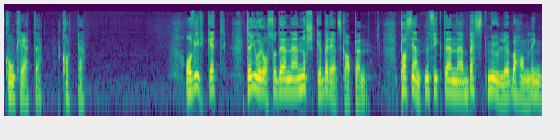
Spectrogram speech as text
konkrete, korte. Og virket. Det gjorde også den eh, norske beredskapen. Pasienten fikk den eh, best mulige behandling,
